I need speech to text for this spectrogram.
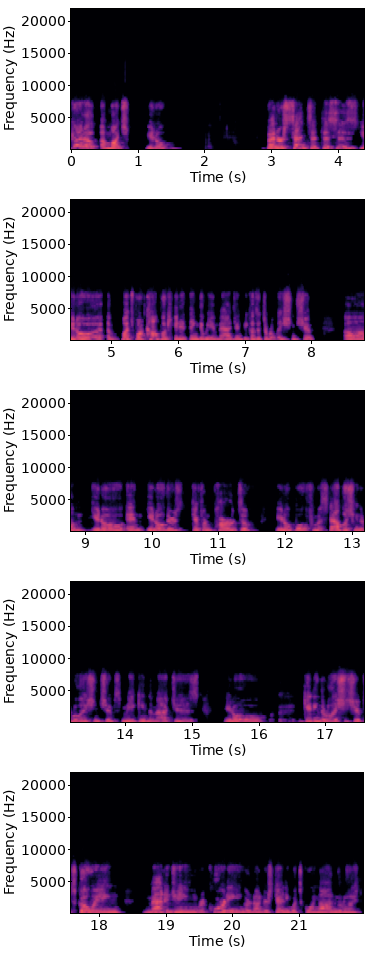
got a, a much, you know, better sense that this is, you know, a, a, much more complicated thing than we imagined because it's a relationship um, you know, and you know, there's different parts of, you know, both from establishing the relationships, making the matches, you know, getting the relationships going, managing, recording, or understanding what's going on in the relationship.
